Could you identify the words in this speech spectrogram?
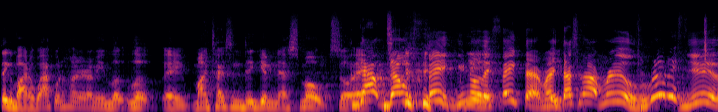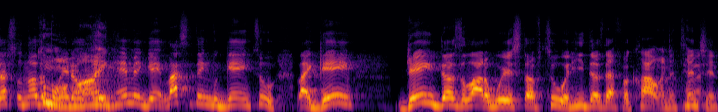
think about it. Wack 100. I mean, look, look. Hey, Mike Tyson did give him that smoke. So hey. That, that was fake. You know Yeah. they faked that, right? That's not real. For real? Yeah, that's another Come on, weirdo Mike. thing. Him and Game. That's the thing with Game too. Like Game, Game does a lot of weird stuff too, and he does that for clout and attention.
